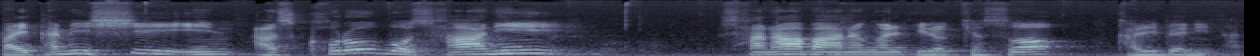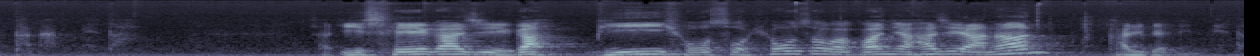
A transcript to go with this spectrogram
바이타민 C인 아스코르보산이 산화 반응을 일으켜서 갈변이 나타납니다. 이 세 가지가 비효소, 효소가 관여하지 않은 갈변입니다.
